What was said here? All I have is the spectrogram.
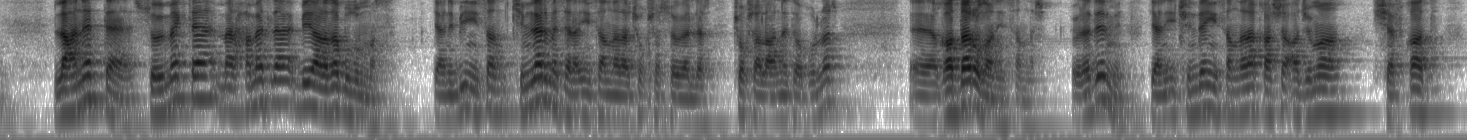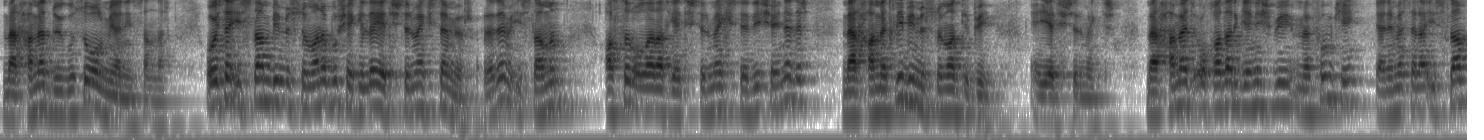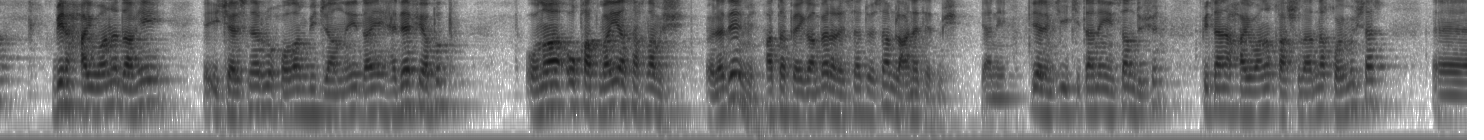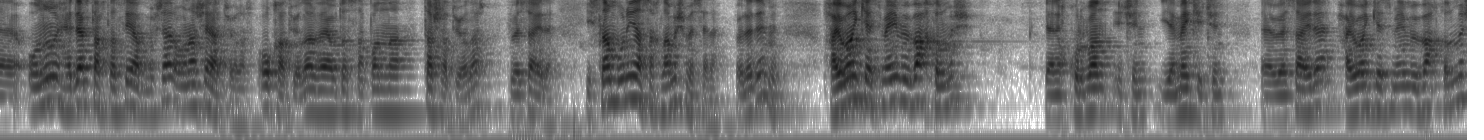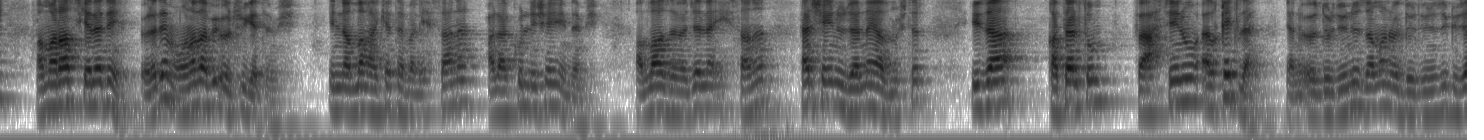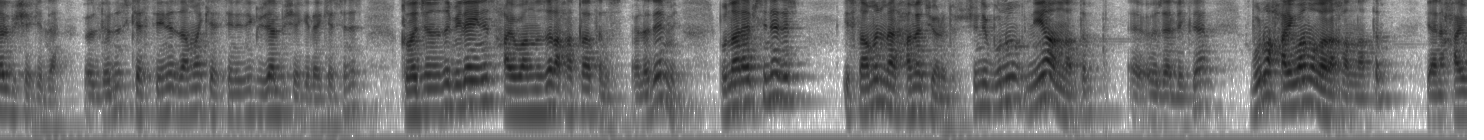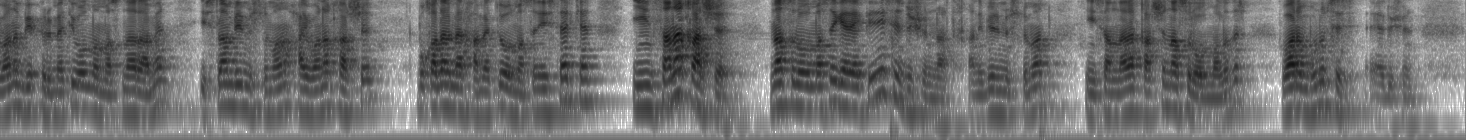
Lanet de, sövmek de merhametle bir arada bulunmaz. Yani bir insan kimler mesela insanlara çokça söverler, çokça lanet okurlar? E, gaddar olan insanlar. Öyle değil mi? Yani içinde insanlara karşı acıma, şefkat, merhamet duygusu olmayan insanlar. Oysa İslam bir Müslümanı bu şekilde yetiştirmek istemiyor. Öyle değil mi? İslam'ın asıl olarak yetiştirmek istediği şey nedir? Merhametli bir Müslüman tipi e, yetiştirmektir. Merhamet o kadar geniş bir mefhum ki yani mesela İslam bir hayvanı dahi e, içerisinde ruh olan bir canlıyı dahi hedef yapıp ona ok atmayı yasaklamış. Öyle değil mi? Hatta Peygamber Aleyhisselatü vesselam lanet etmiş. Yani diyelim ki iki tane insan düşün. Bir tane hayvanın karşılarına koymuşlar. Ee, onu hedef tahtası yapmışlar, ona şey atıyorlar, ok atıyorlar veyahut da sapanla taş atıyorlar vesaire. İslam bunu yasaklamış mesela, öyle değil mi? Hayvan kesmeyi mübah kılmış. Yani kurban için, yemek için e, vesaire hayvan kesmeyi mübah kılmış ama rastgele değil. Öyle değil mi? Ona da bir ölçü getirmiş. İnna Allaha ketebel ihsane ala kulli şeyin demiş. Allah azze ve celle ihsanı her şeyin üzerine yazmıştır. Fe ahsinu el kitle. Yani öldürdüğünüz zaman öldürdüğünüzü güzel bir şekilde öldürünüz. Kestiğiniz zaman kestiğinizi güzel bir şekilde kesiniz. Kılıcınızı bileyiniz, hayvanınızı rahatlatınız. Öyle değil mi? Bunlar hepsi nedir? İslam'ın merhamet yönüdür. Şimdi bunu niye anlattım e, özellikle? Bunu hayvan olarak anlattım. Yani hayvanın bir hürmeti olmamasına rağmen İslam bir Müslümanın hayvana karşı bu kadar merhametli olmasını isterken insana karşı nasıl olması gerektiğini siz düşünün artık. Hani bir Müslüman insanlara karşı nasıl olmalıdır? Varın bunu siz e, düşünün.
